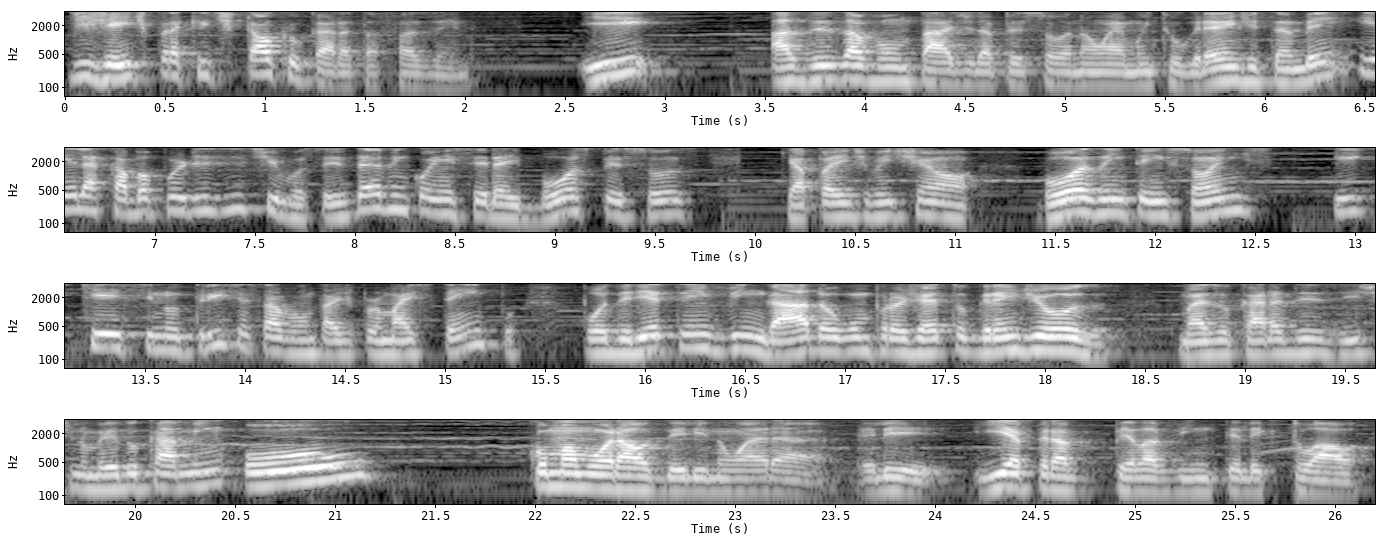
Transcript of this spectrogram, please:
de gente para criticar o que o cara tá fazendo. E às vezes a vontade da pessoa não é muito grande também e ele acaba por desistir. Vocês devem conhecer aí boas pessoas que aparentemente tinham boas intenções e que se nutrisse essa vontade por mais tempo, poderia ter vingado algum projeto grandioso. Mas o cara desiste no meio do caminho ou como a moral dele não era, ele ia pela, pela via intelectual,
